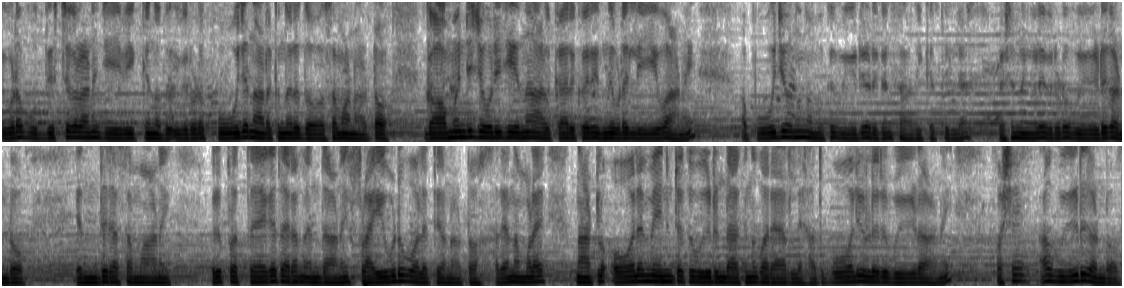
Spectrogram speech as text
ഇവിടെ ബുദ്ധിസ്റ്റുകളാണ് ജീവിക്കുന്നത്. ഇവരുടെ പൂജ നടക്കുന്ന ഒരു ദിവസമാണ് കേട്ടോ. ഗവൺമെന്റ് ജോലി ചെയ്യുന്ന ആൾക്കാർക്ക് വരെ ഇന്ന് ഇവിടെ ലീവാണ്. ആ പൂജയൊന്നും നമുക്ക് വീഡിയോ എടുക്കാൻ സാധിക്കത്തില്ല. പക്ഷെ നിങ്ങൾ ഇവരുടെ വീട് കണ്ടോ? എന്ത് രസമാണ്. ഒരു പ്രത്യേക തരം എന്താണ്? ഫ്ലൈവുഡ് പോലത്തെയാണ് കേട്ടോ. അതായത് നമ്മളെ നാട്ടിൽ ഓലം വേണ്ടിയിട്ടൊക്കെ വീടുണ്ടാക്കുന്നു പറയാറില്ലേ? അതുപോലെയുള്ളൊരു വീടാണ്. പക്ഷേ ആ വീട് കണ്ടോ?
